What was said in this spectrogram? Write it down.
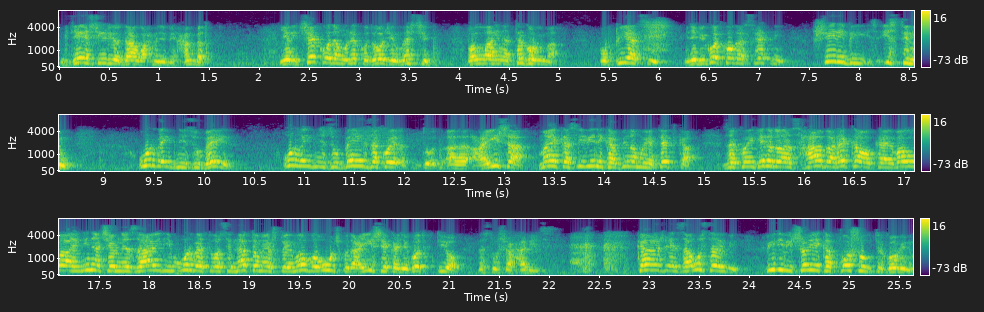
Gdje je širio davu Ahmed ibn Hanbal? Je li čekao da mu neko dođe u mesčid, vallahi na trgovima, po pijaci, gdje bi god koga sretni, širi bi istinu. Urve ibn Zubeir, Urve ibn Zubeir za koje, Aisha, majka svi vjernika, bila mu je tetka, za koje jedan od ashaba rekao kaj, vallahi, inače ne zavidim Urvetu osim na tome što je mogao ući kod Aisha kad je god htio da sluša hadis. Kaže, zaustavi bi, vidi bi čovjeka pošao u trgovinu.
